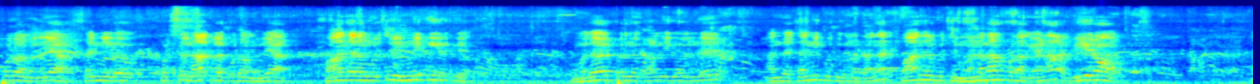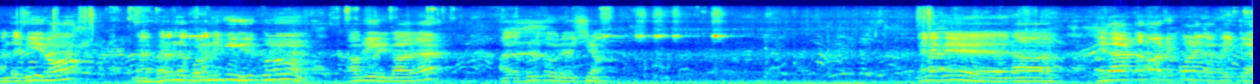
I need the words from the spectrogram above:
போடுவாங்க இல்லையா? தண்ணி ஏதோ கொட்டு நாக்கில் போடுவாங்க இல்லையா? பாஞ்சாலம் குடிச்சு இன்னைக்கும் இருக்கு. முதல் பிறந்த குழந்தைக்கு வந்து அந்த தண்ணி கொடுத்துக்க மாட்டாங்க. பாஞ்சாலம் குடிச்சு மண்ணை தான் போடுறாங்க. ஏன்னா வீரம். அந்த வீரம் நான் பிறந்த குழந்தைக்கும் இருக்கணும் அப்படிங்கிறதுக்காக அதை கொடுத்த ஒரு விஷயம். எனக்கு நான் யதார்த்தமாக அப்படி போனேங்க பைக்கில்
